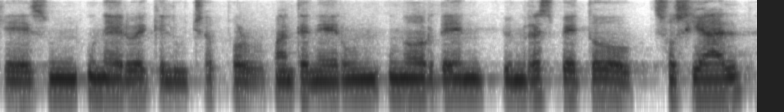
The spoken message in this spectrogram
que es un, un héroe que lucha por mantener un, un, orden y un respeto social.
